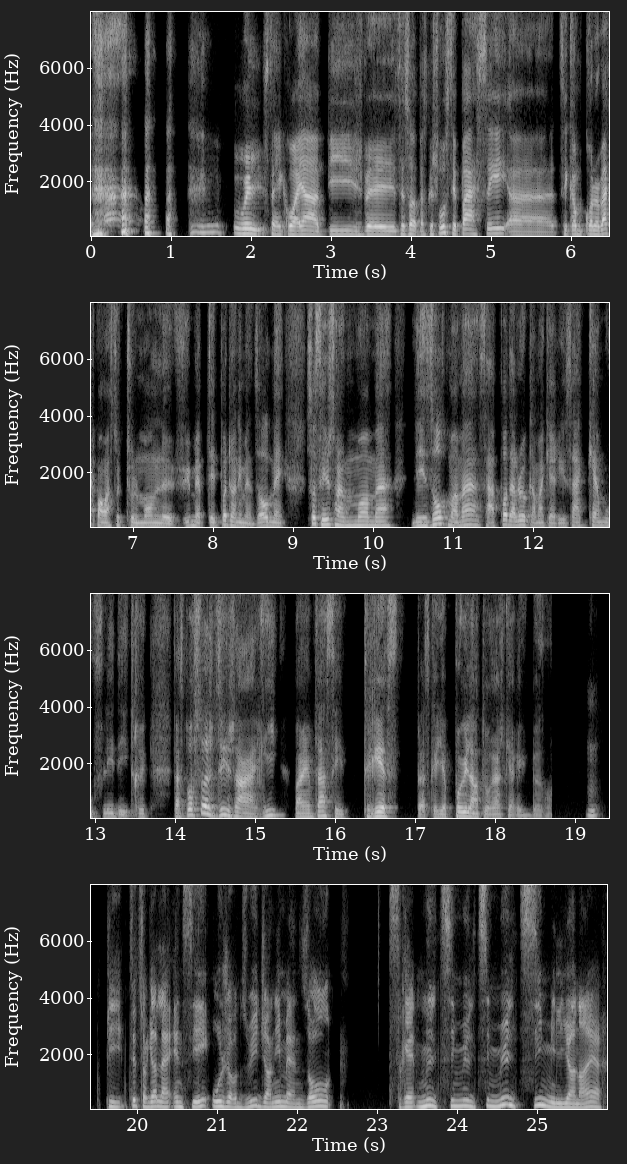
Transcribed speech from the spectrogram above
oui, c'est incroyable. Puis je vais. C'est ça, parce que je trouve que c'est pas assez. Euh, comme quarterback, pas sûr que tout le monde l'a vu, mais peut-être pas Johnny Manziel. Mais ça, c'est juste un moment. Les autres moments, ça n'a pas d'allure comment il a réussi à camoufler des trucs. C'est pour ça que je dis j'en ris, mais en même temps, c'est triste parce qu'il n'y a pas eu l'entourage qui aurait eu besoin. Puis, tu sais, tu regardes la NCA aujourd'hui, Johnny Manziel serait multi, multi, multi millionnaire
